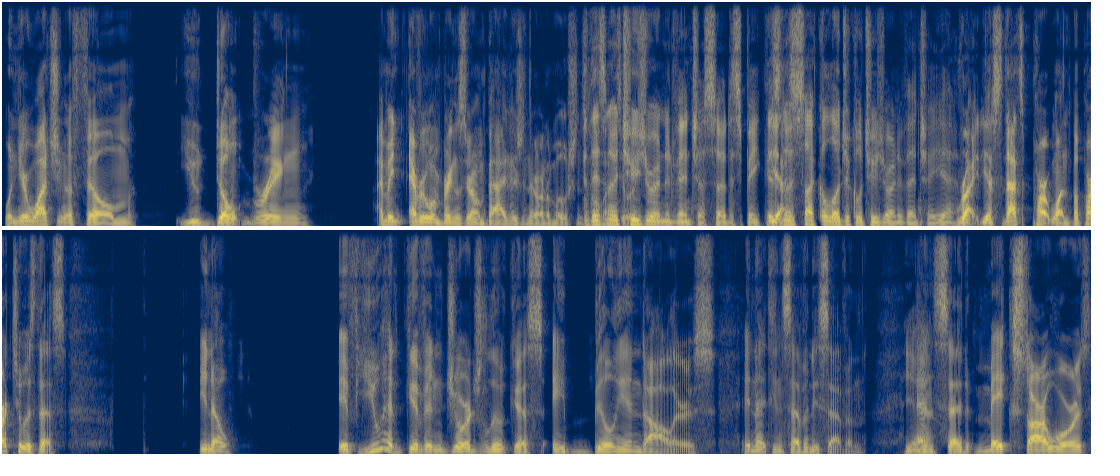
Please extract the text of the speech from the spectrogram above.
when you're watching a film, you don't bring. I mean, everyone brings their own baggage and their own emotions. and There's no to it. choose your own adventure, so to speak. There's no psychological choose your own adventure. Yeah. Right. Yes, that's part one. But part two is this. You know, if you had given George Lucas a billion dollars in 1977 Yeah. and said, make Star Wars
